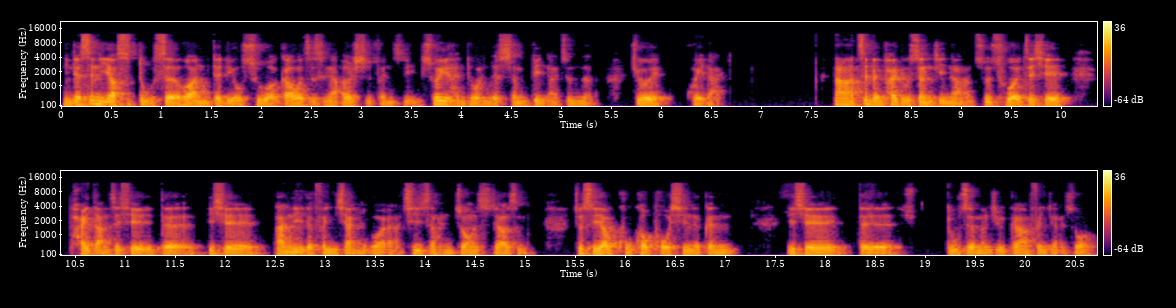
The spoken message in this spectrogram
你的身体要是堵塞的话，你的流速啊，高或只剩下二十分之一。所以很多人的生病啊，真的就会回来。那这本拍读圣经啊，就除了这些排胆这些的一些案例的分享以外啊，其实很重要的是叫什么？就是要苦口婆心的跟一些的读者们去跟他分享说，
